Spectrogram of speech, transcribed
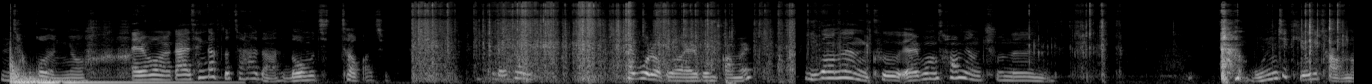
음, 잤거든요. 앨범을 깔 생각조차 하지 않았어요. 너무 지쳐가지고. 그래서 해보려고요, 앨범 깡을. 이거는 그 앨범 사면 주는 뭔지 기억이 잘 안 나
